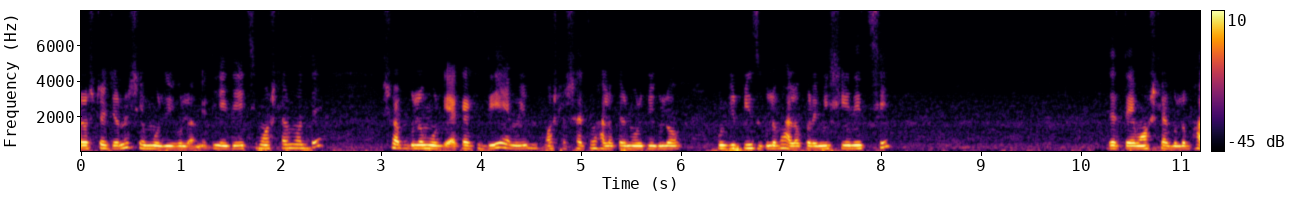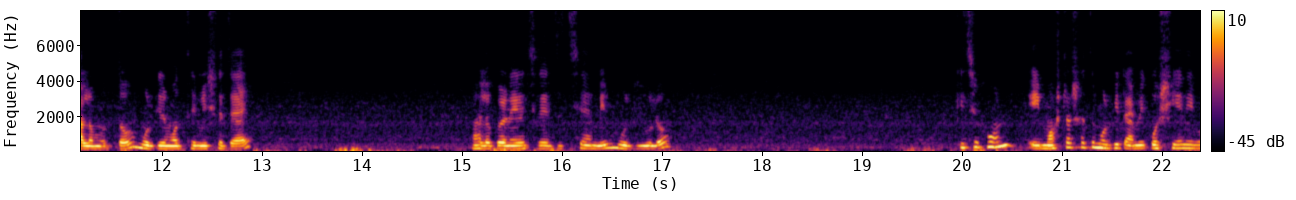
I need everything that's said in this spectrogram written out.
রোস্টের জন্য, সেই মুরগিগুলো আমি দিয়ে দিয়েছি মশলার মধ্যে। সবগুলো মুরগি এক এক দিয়ে আমি মশলার সাথে ভালো করে মুরগিগুলো, মুরগির পিসগুলো ভালো করে মিশিয়ে নিচ্ছি। যাতে মশলাগুলো ভালো মতো মুরগির মধ্যে মিশে যায়। ভালো করে নেড়ে ছেড়ে দিচ্ছি আমি মুরগিগুলো। কিছুক্ষণ এই মশলার সাথে মুরগিটা আমি কষিয়ে নিব।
